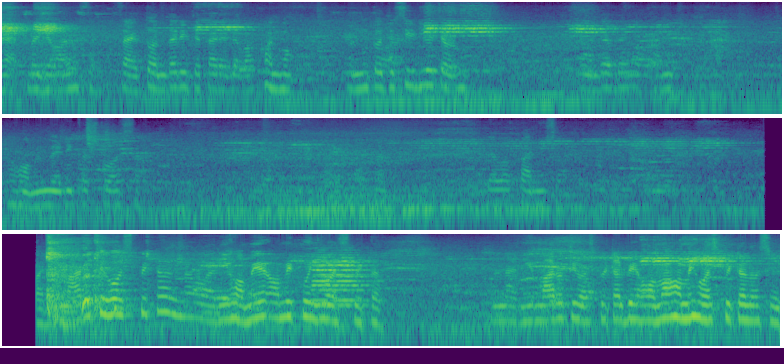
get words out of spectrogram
રાતમાં જવાનું સાહેબ તો અંદર જ જતા રહે દવાખાનમાં હું તો હજુ સીડીઓ ચડું અંદર દવાખાનું હોમી મેડિકલ સ્ટોર છે. દવાખાનું છે. મારુતિ હોસ્પિટલ ને વારી અમે અમીકુંજ હોસ્પિટલ. અને મારુતિ હોસ્પિટલ, બે હોમાં હમી હોસ્પિટલો છે.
